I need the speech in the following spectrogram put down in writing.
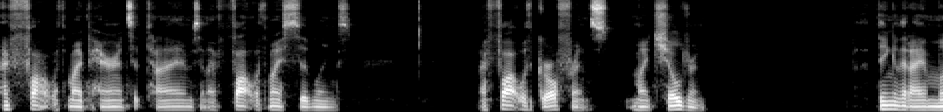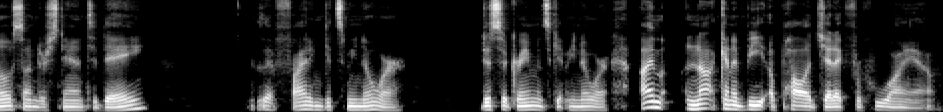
I fought with my parents at times, and I fought with my siblings. I fought with girlfriends, my children. But the thing that I most understand today is that fighting gets me nowhere disagreements get me nowhere. I'm not going to be apologetic for who I am.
